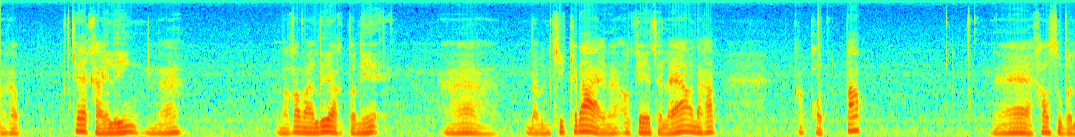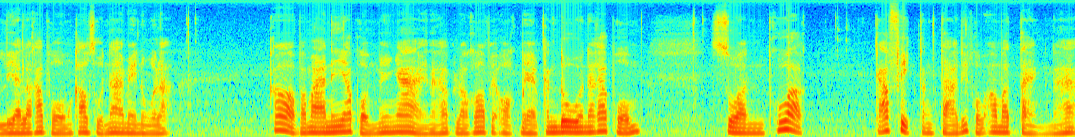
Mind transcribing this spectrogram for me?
นะครับ แก้ไขลิงก์นะ แล้วก็มาเลือกตัวนี้อ่าดับเบิลคลิกก็ได้นะโอเคเสร็จแล้วนะครับ ก็กดปั๊บนะเข้าสู่บทเรียนแล้วครับผมเข้าสู่หน้าเมนูแล้วก็ประมาณนี้ครับผมง่ายๆนะครับ เราก็ไปออกแบบกันดูนะครับผมส่วนพวกกราฟิกต่างๆ ที่ผมเอามาแต่งนะฮะ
